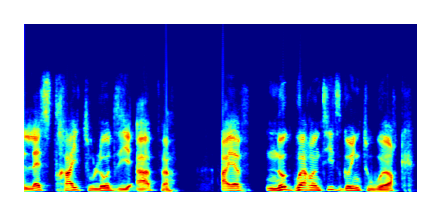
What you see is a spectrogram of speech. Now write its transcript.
let's try to load the app. I have no guarantee it's going to work.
